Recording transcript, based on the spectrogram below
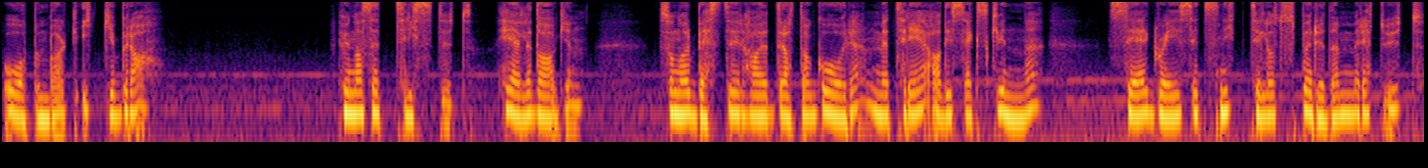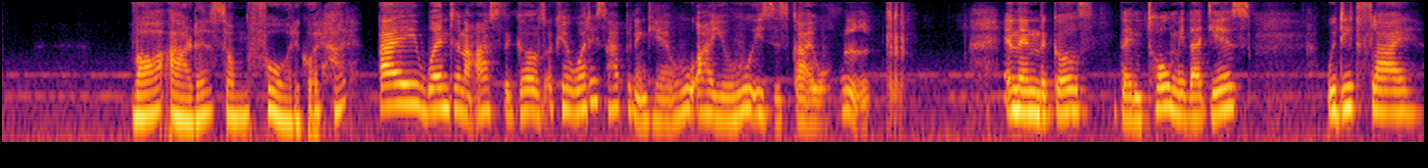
åpenbart ikke bra. Hun har sett trist ut hele dagen, så når Bester har dratt av gårde med tre av de seks kvinnene, ser Grace sitt snitt til å spørre dem rett ut. Hva er det som foregår her? I went and asked the girls, okay, what is happening here? Who are you? Who is this guy? And then the girls then told me that yes, we did fly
